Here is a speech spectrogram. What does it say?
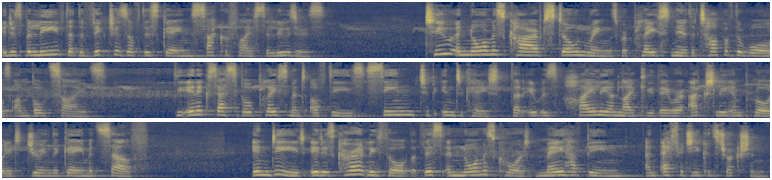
it is believed that the victors of this game sacrificed the losers. Two enormous carved stone rings were placed near the top of the walls on both sides. The inaccessible placement of these seemed to indicate that it was highly unlikely they were actually employed during the game itself. Indeed, it is currently thought that this enormous court may have been an effigy construction,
